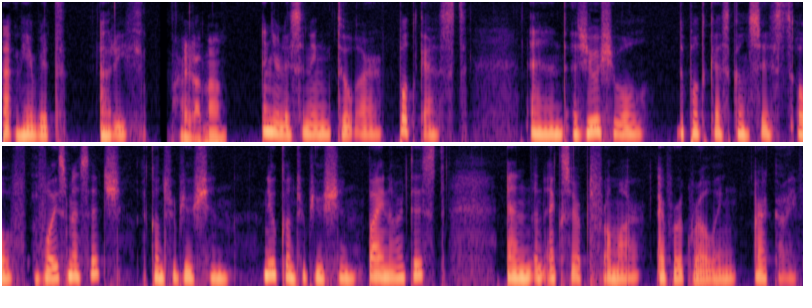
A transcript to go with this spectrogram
I'm here with Arif, Hi, Radna. And you're listening to our podcast. And as usual, the podcast consists of a voice message, a contribution, new contribution by an artist, and an excerpt from our ever growing archive.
